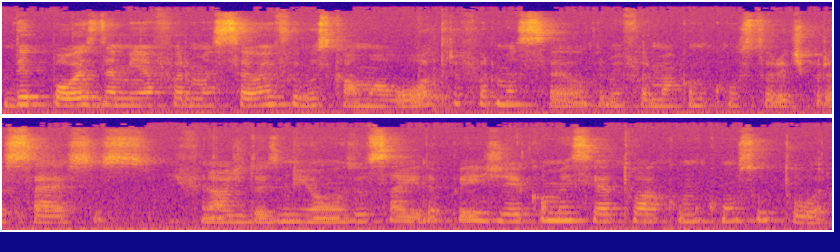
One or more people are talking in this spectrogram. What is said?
depois da minha formação, eu fui buscar uma outra formação para me formar como consultora de processos. Final de 2011, eu saí da P&G e comecei a atuar como consultora.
